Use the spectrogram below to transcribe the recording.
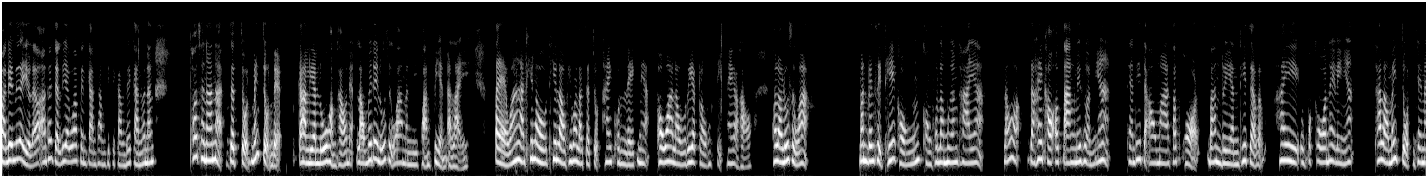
มาเรื่อยๆอยู่แล้วอะถ้าจะเรียกว่าเป็นการทำกิจกรรมด้วยกันเพราะนั้น เพราะฉะนั้นอะจะจดไม่จดเนี่ยการเรียนรู้ของเขาเนี่ย เราไม่ได้รู้สึกว่ามันมีความเปลี่ยนอะไร แต่ว่าที่เราที่เราคิดว่าเราจะจดให้คนเล็กเนี่ย เพราะว่าเราเรียกร้องสิทธิ์ให้กับเขา เพราะเรารู้สึกว่า มันเป็นสิทธิของของพลเมืองไทยอะ แล้วจะให้เขาเอาตังค์ในส่วนเนี้ยแทนที่จะเอามา support บ้านเรียนที่จะแบบให้อุปกรณ์ให้อะไรเงี้ย ถ้าเราไม่จดใช่ไหม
